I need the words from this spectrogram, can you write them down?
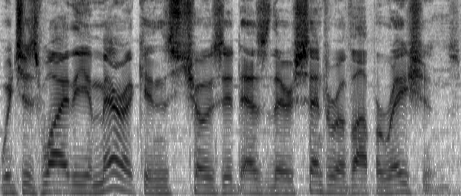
which is why the Americans chose it as their center of operations,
